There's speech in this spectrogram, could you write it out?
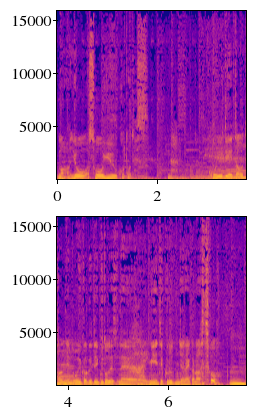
まあ要はそういうことです。なるほどね。こういうデータを丹念に追いかけていくとですね、はい、見えてくるんじゃないかなと、うん、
